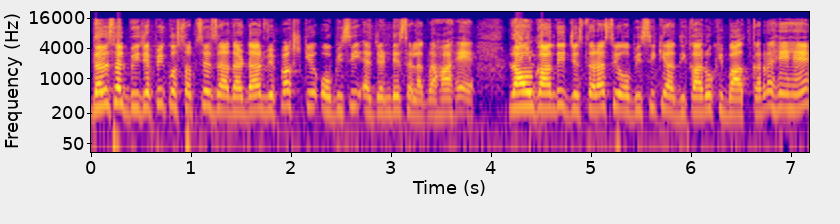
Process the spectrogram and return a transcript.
दरअसल बीजेपी को सबसे ज़्यादा डर विपक्ष के ओबीसी एजेंडे से लग रहा है। राहुल गांधी जिस तरह से ओबीसी के अधिकारों की बात कर रहे हैं,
